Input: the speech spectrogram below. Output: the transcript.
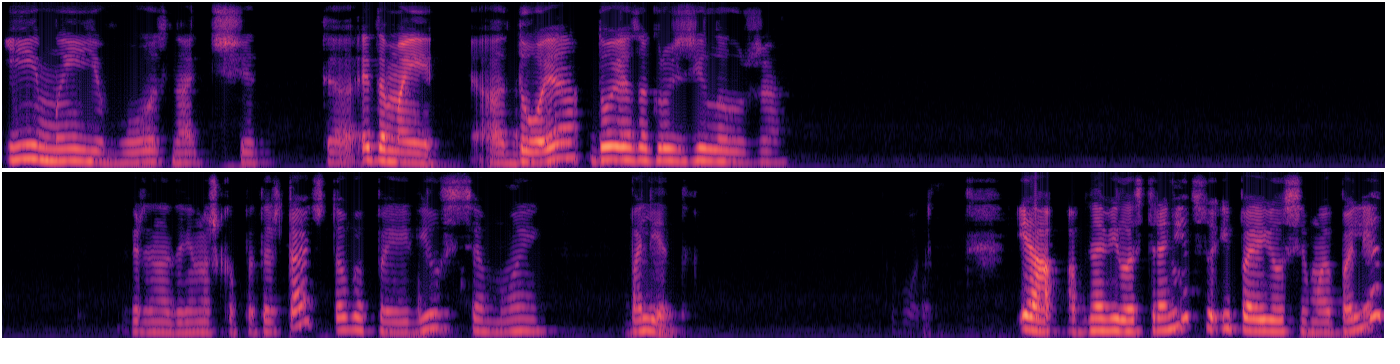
И мы его, значит, э, это мои а, доя. Доя загрузила уже. Наверное, надо немножко подождать, чтобы появился мой балет. Вот. Я обновила страницу и появился мой балет.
